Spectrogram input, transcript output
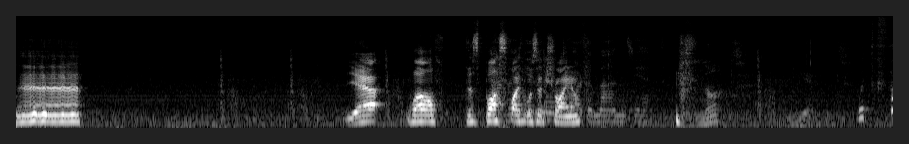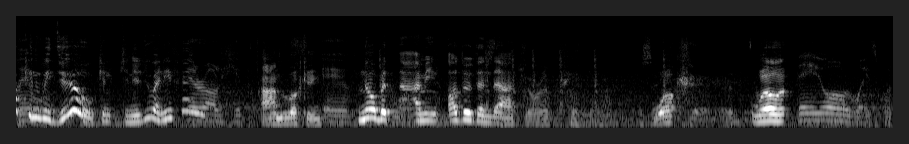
Uh, yeah, well, this boss fight was a Haven't given more triumph. Not yet. What the fuck can we do? Can can you do anything? They're all hypocrites. I'm looking. Every No, but. I mean, other than that, Your opinion as a Well- Well, They always put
